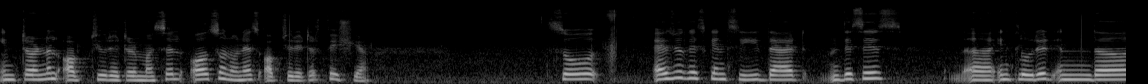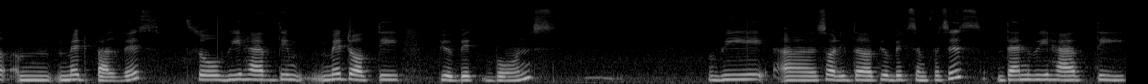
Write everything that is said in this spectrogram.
internal obturator muscle also known as obturator fascia so as you guys can see that this is uh, included in the um, mid pelvis. So we have the mid of the pubic bones. We uh, sorry the pubic symphysis. Then we have the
